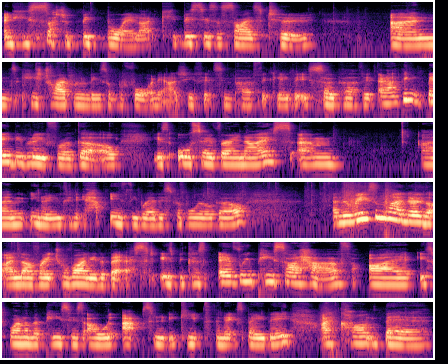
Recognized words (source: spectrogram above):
and he's such a big boy. Like this is a size two, and he's tried one of these on before and it actually fits him perfectly but it's so perfect and I think baby blue for a girl is also very nice um, um, you know you can easily wear this for boy or girl and the reason why I know that I love Rachel Riley the best is because every piece I have, I it's one of the pieces I will absolutely keep for the next baby. I can't bear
